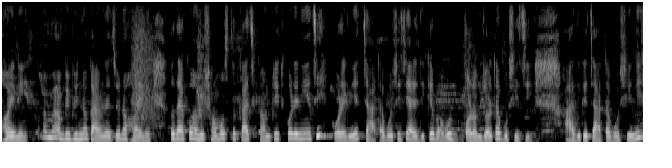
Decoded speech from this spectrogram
হয়নি। বিভিন্ন কারণের জন্য হয়নি। তো দেখো, আমি সমস্ত কাজ কমপ্লিট করে নিয়েছি, করে নিয়ে চাটা বসিয়েছি আর এদিকে বাবুর গরম জলটা বসিয়েছি। আর এদিকে চাটা বসিয়ে নিয়ে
